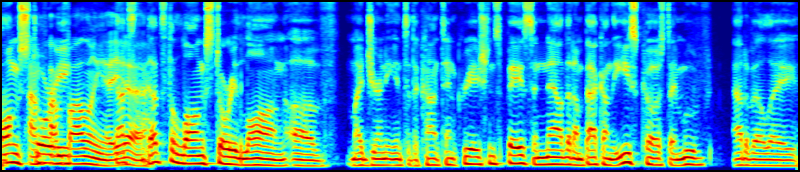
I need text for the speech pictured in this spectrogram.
long I'm story. following it, That's, yeah. that's the long story long of my journey into the content creation space. And now that I'm back on the East Coast, I moved out of LA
